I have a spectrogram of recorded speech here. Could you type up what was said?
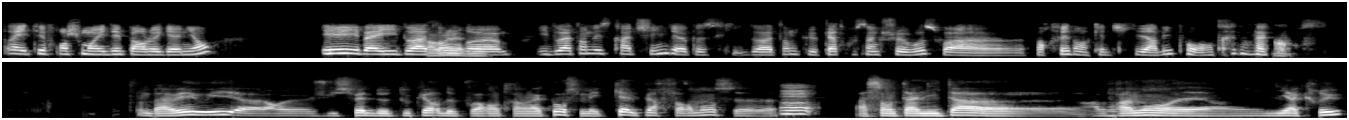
pas été franchement aidé par le gagnant. Et bah, il doit Ah ouais, attendre, il doit attendre les scratchings, parce qu'il doit attendre que quatre ou cinq chevaux soient euh, forfaits dans le Kentucky Derby pour rentrer dans la course. Bah oui, oui. Alors, euh, je lui souhaite de tout cœur de pouvoir rentrer dans la course, mais quelle performance euh, Mm, à Santa Anita, euh, vraiment, on y a cru.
